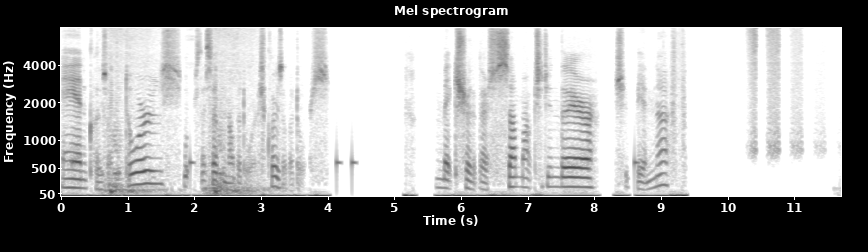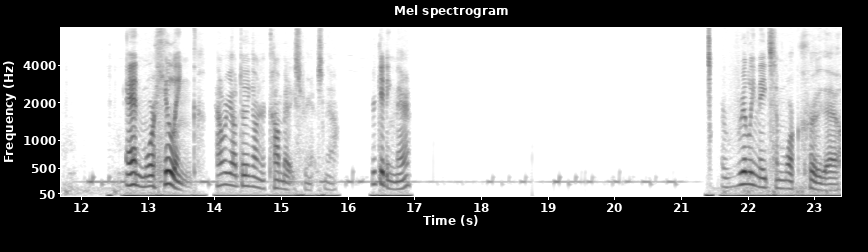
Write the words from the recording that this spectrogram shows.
And close all the doors. Whoops, that's open all the doors. Close all the doors. Make sure that there's some oxygen there. Should be enough. And more healing. How are y'all doing on your combat experience now? You're getting there. I really need some more crew though.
